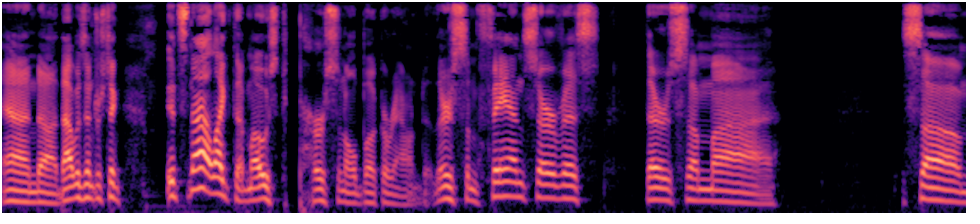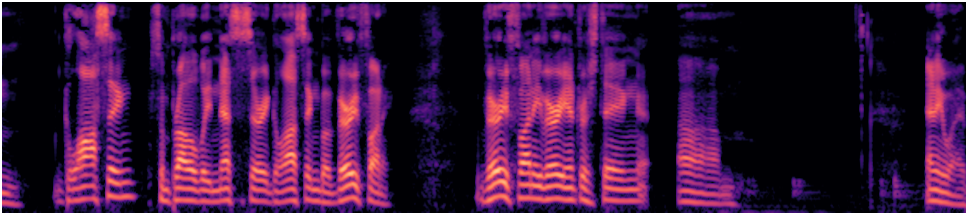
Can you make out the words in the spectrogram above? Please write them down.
and uh, that was interesting. It's not like the most personal book around. There's some fan service. There's some uh, some glossing, some probably necessary glossing, but very funny, very funny, very interesting. Um, Anyway.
